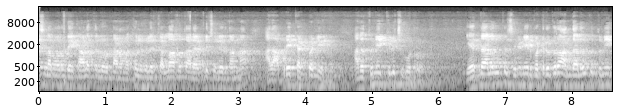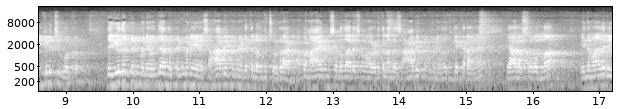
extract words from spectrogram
இஸ்லாம் அவருடைய காலத்தில் உண்டான மக்கள்களுக்கு அல்லாஹ் தாலா எப்படி சொல்லியிருந்தான்னா அதை அப்படியே கட் பண்ணிடணும். அந்த துணியை கிழிச்சு போட்டுரும் எந்த அளவுக்கு சிறுநீர் பட்டிருக்கிறோ அந்த அளவுக்கு துணியை கிழிச்சு போட்டுரும் இந்த யூத பெண்மணி வந்து அந்த பெண்மணி சஹாபி பெண் இடத்துல வந்து சொல்கிறாங்க அப்போ நாயகம் சல்லா அலிஸ்லாம் அவர் இடத்துல அந்த சஹாபி பெண்மணி வந்து கேட்குறாங்க யாரை சொல்லலாம் இந்த மாதிரி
